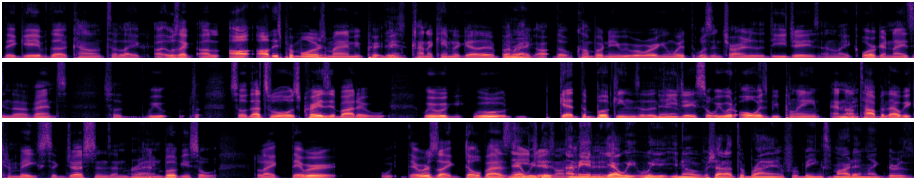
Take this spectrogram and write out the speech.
they gave the account to like uh, it was like uh, all all these promoters in Miami Yeah. kind of came together, but Right. like uh, the company we were working with was in charge of the DJs and like organizing the events. So we, so that's what was crazy about it. We would we would get the bookings of the Yeah. DJs, so we would always be playing, and on top of that, we can make suggestions and Right. and bookings. So like they were. we- There was like dope ass yeah, DJs we did. on I mean, shit. yeah, we, we, you know, shout out to Brian for being smart and like there was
